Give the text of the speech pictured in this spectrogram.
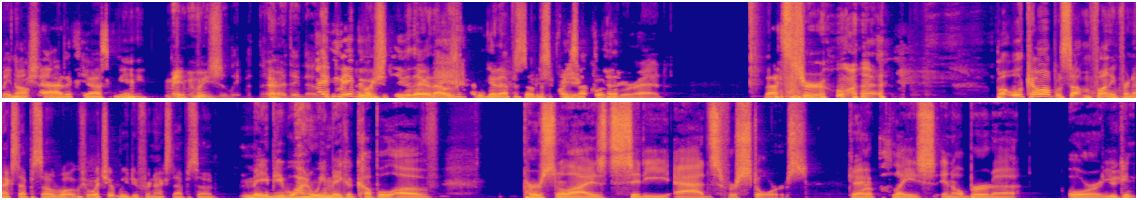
maybe Not bad if you ask me. maybe we should leave it there. I think that Maybe, maybe we should leave it there. That was a pretty good episode to spice up. quote together. overhead. That's true. but we'll come up with something funny for next episode. What, what should we do for next episode? Maybe why don't we make a couple of personalized city ads for stores Okay. or a place in Alberta or you can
